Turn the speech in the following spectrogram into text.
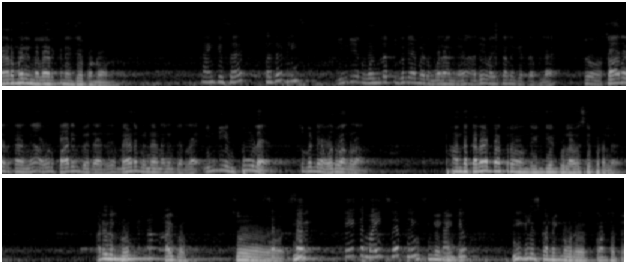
வேற மாதிரி நல்லா இருக்குன்னு என்ஜாய் பண்ணுவாங்க. Thank you sir sir please Indian ஒன்ல சுகன்யா மேடம் வராங்க. அதே வயசான கெட்டப்பில் ஸோ சாரும் இருக்காங்க. அவர் ஃபாரின் போயிடுறாரு. மேடம் என்னன்னாங்கன்னு தெரில இந்தியன் டூவில் சுகன்யா வருவாங்களா? அந்த கதாபாத்திரம் இந்த இந்தியன் டூல் அவசியப்படலை. Anirudh bro hi bro so sir take the mic sir please இங்க இங்க தேங்க்யூ ஈகிள் இஸ் கமிங்னு ஒரு கான்செப்ட்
